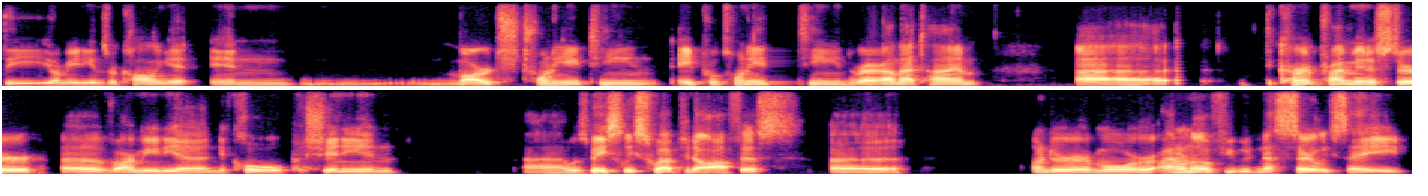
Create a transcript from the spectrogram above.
the Armenians were calling it in March 2018, April 2018, around that time. Uh, the current prime minister of Armenia, Nikol Pashinyan, uh, was basically swept into office uh, under a more, I don't know if you would necessarily say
